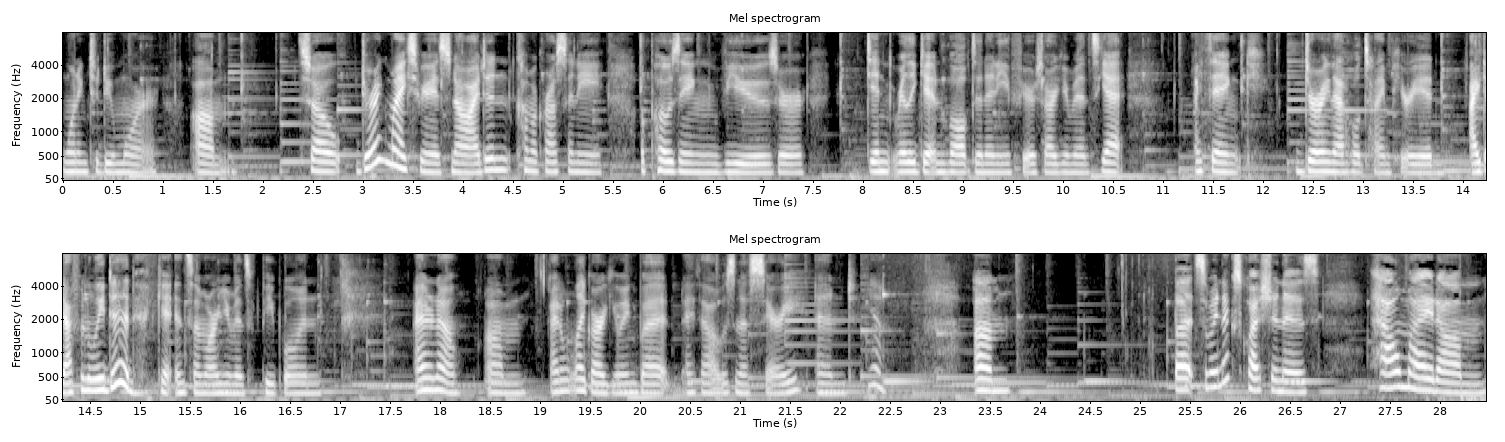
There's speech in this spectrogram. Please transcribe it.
wanting to do more. Um, so during my experience, no, I didn't come across any opposing views or didn't really get involved in any fierce arguments. Yet, I think during that whole time period, I definitely did get in some arguments with people, and I don't know. Um, I don't like arguing, but I thought it was necessary, and yeah. Um, but so my next question is, how might um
